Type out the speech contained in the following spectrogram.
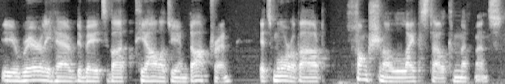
you rarely have debates about theology and doctrine it's more about functional lifestyle commitments.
